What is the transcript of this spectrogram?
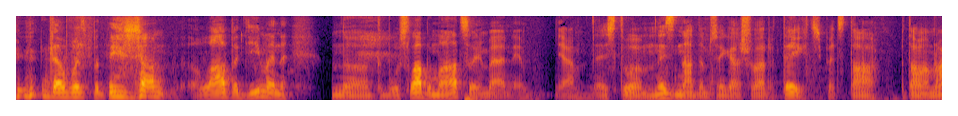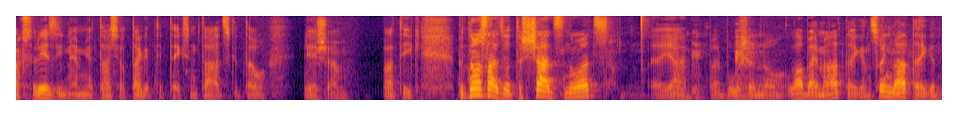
tev būs patiešām laba ģimene, un uh, tu būsi laba māte saviem bērniem. Jā, es to nezinādams vienkārši varu teikt pēc tā, pēc tavām raksturiezīmēm, jo tās jau tagad ir teiksim, tādas, ka tev tiešām patīk. Bet noslēdzot uz šādas nots, jā, par būšanu labai mātei, gan suņu mātei, gan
